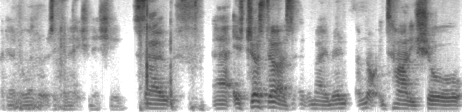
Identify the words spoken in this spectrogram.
I don't know whether it was a connection issue. So uh, it's just us at the moment. I'm not entirely sure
